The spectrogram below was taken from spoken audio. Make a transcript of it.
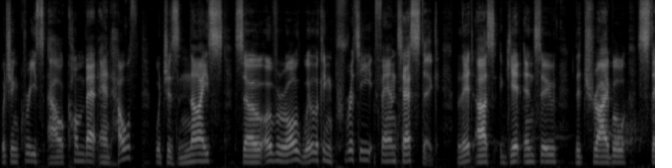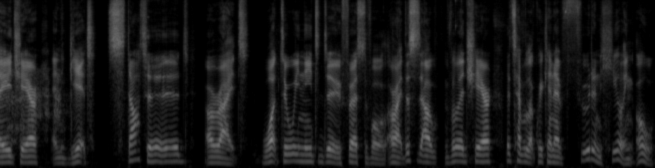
which increase our combat and health, which is nice. So overall, we're looking pretty fantastic. Let us get into the tribal stage here and get started. Alright, what do we need to do first of all? Alright, this is our village here. Let's have a look. We can have food and healing. Oh,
